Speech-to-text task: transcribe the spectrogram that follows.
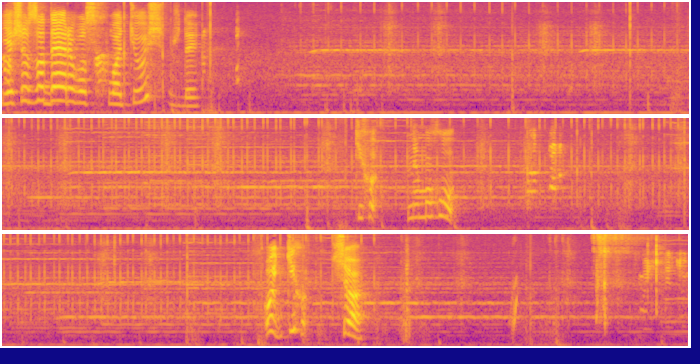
Я сейчас за дерево схватюсь. Жди. Тихо, не можу. Ой, тихо, все. Ой, не туди.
